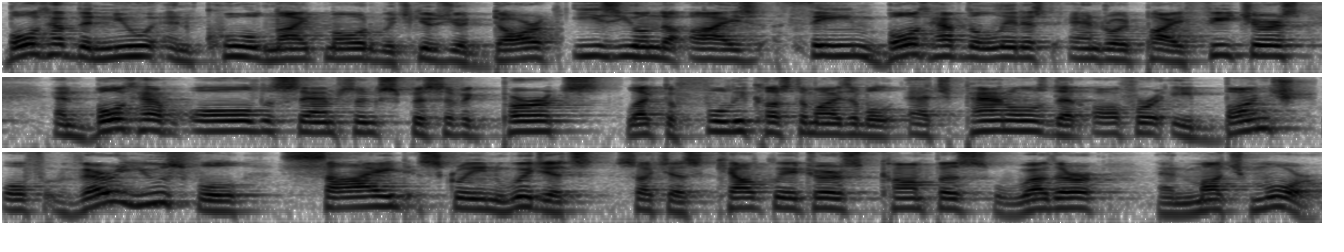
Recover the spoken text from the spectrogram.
Both have the new and cool night mode, which gives you a dark, easy on the eyes theme. Both have the latest Android Pie features and both have all the Samsung specific perks like the fully customizable edge panels that offer a bunch of very useful side screen widgets such as calculators, compass, weather, and much more.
